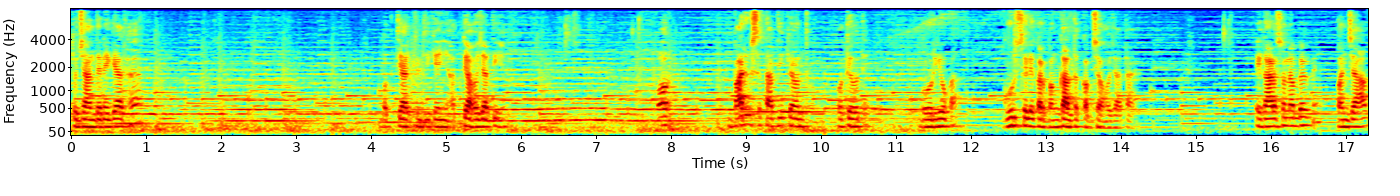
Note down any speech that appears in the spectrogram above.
तो जान देने गया था। बख्तियार खिलजी की यहीं हत्या हो जाती है। और बारहवीं शताब्दी के अंत होते होते घोड़ियों का घुर से लेकर बंगाल तक कब्जा हो जाता है। 1190 में पंजाब,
